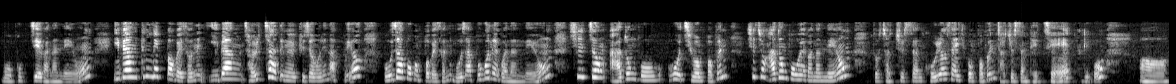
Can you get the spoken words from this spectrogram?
뭐 복지에 관한 내용, 입양특례법에서는 입양 절차 등을 규정을 해놨고요. 모자보건법에서는 모자보건에 관한 내용, 실종 아동보호지원법은 실종 아동보호에 관한 내용, 또 저출산 고령사회 기본법은 저출산 대책, 그리고 어,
